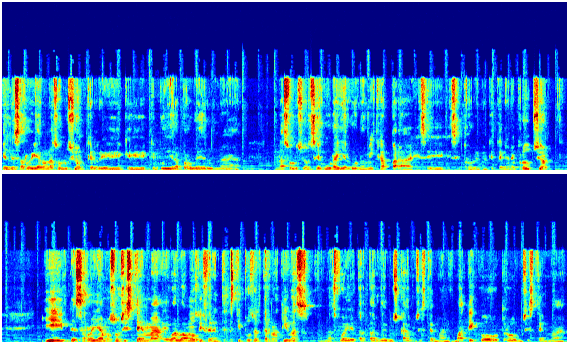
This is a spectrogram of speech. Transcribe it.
el desarrollar una solución que, que, que pudiera proveer una, una solución segura y ergonómica para ese, ese problema que tenían en producción. Y desarrollamos un sistema, evaluamos diferentes tipos de alternativas. Una fue tratar de buscar un sistema neumático, otro un sistema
